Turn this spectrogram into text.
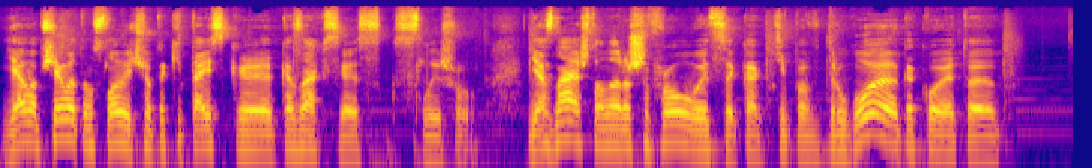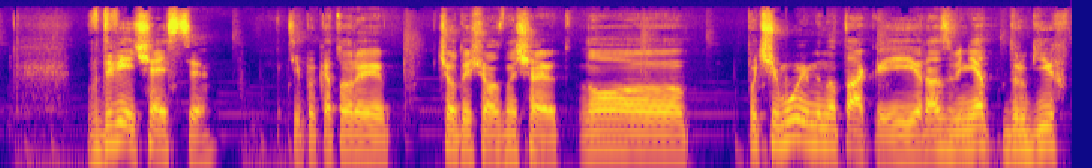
Я вообще в этом слове что-то китайское-казахское слышу. Я знаю, что оно расшифровывается как типа в другое какое-то, в две части, типа, которые что-то еще означают. Но почему именно так? И разве нет других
